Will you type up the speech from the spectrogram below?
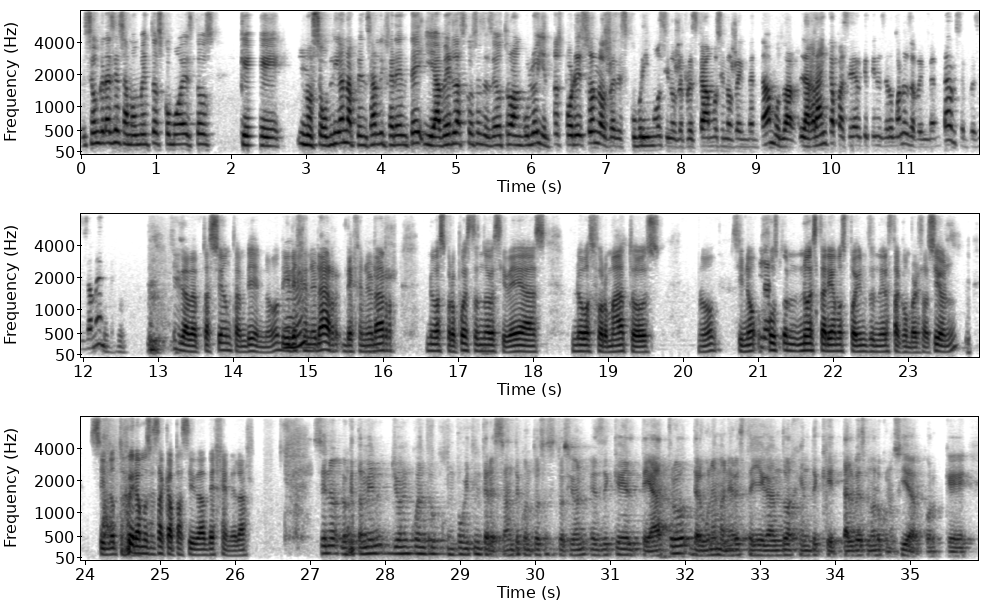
son gracias a momentos como estos que nos obligan a pensar diferente y a ver las cosas desde otro ángulo y entonces por eso nos redescubrimos y nos refrescamos y nos reinventamos. La, gran capacidad que tiene el ser humano es de reinventarse precisamente. Y de adaptación también, ¿no? Y de, generar, de generar nuevas propuestas, nuevas ideas, nuevos formatos, ¿no? Si no, justo no estaríamos pudiendo tener esta conversación si no tuviéramos esa capacidad de generar. Sí, no, lo que también yo encuentro un poquito interesante con toda esa situación es de que el teatro de alguna manera está llegando a gente que tal vez no lo conocía, porque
